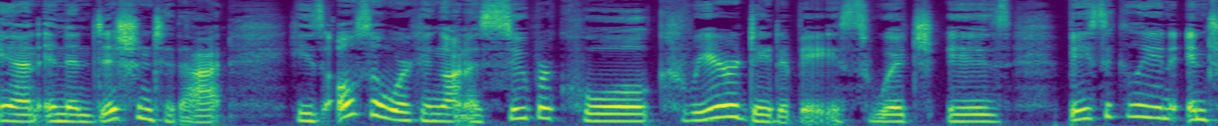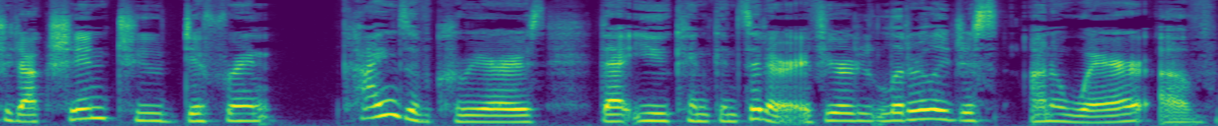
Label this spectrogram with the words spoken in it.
And in addition to that, he's also working on a super cool career database which is basically an introduction to different kinds of careers that you can consider. If you're literally just unaware of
